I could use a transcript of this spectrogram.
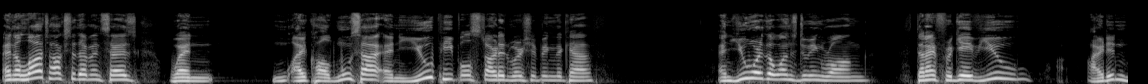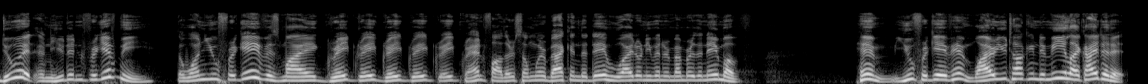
And Allah talks to them and says, When I called Musa and you people started worshipping the calf, and you were the ones doing wrong, then I forgave you. I didn't do it and you didn't forgive me. The one you forgave is my great, great, great, great, great grandfather somewhere back in the day who I don't even remember the name of. Him, you forgave him. Why are you talking to me like I did it?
